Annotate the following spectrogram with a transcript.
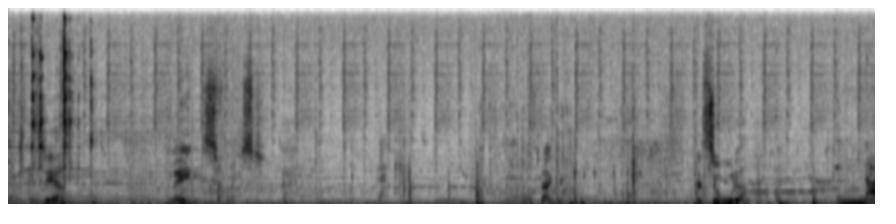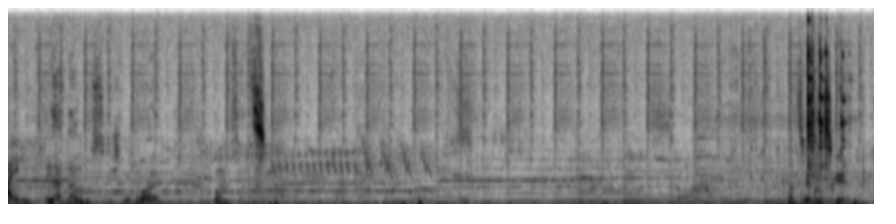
Danke sehr. Ladies first. Danke. Danke. Willst du rudern? Nein. Ja, dann musst du dich noch mal umsetzen. So. Kannst ja losgehen.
